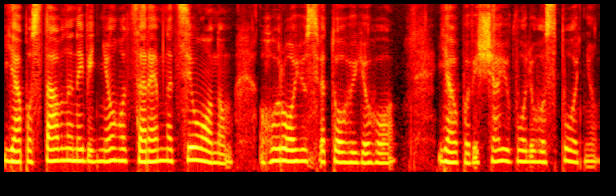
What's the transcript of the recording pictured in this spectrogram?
Я поставлений від нього царем над Сіоном, горою святого Його. Я оповіщаю волю Господню.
